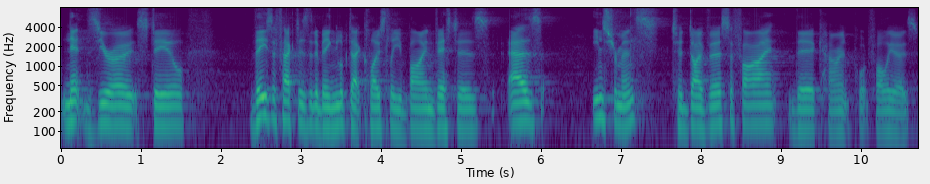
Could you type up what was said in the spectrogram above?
net zero steel. These are factors that are being looked at closely by investors as instruments to diversify their current portfolios.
